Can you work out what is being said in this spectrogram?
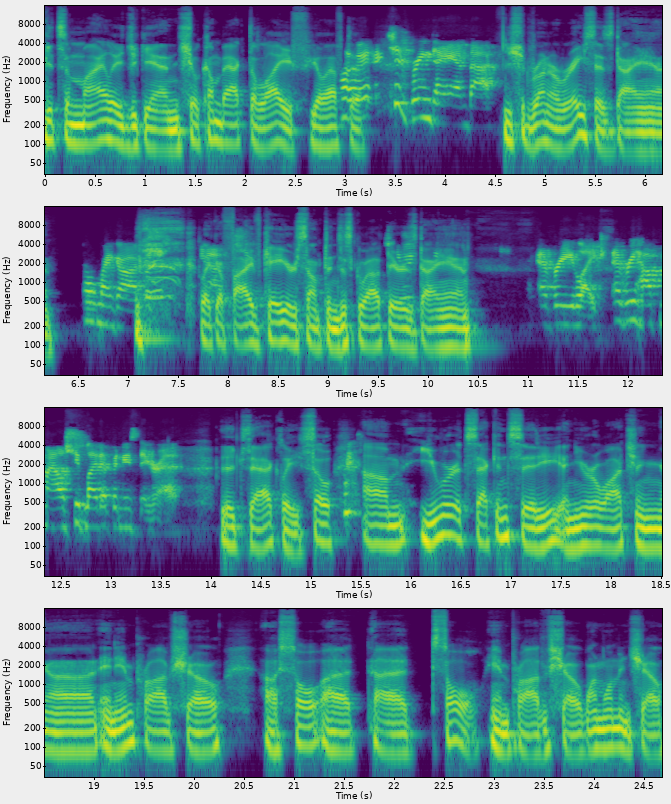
get some mileage again. She'll come back to life. You'll have oh, to. I should bring Diane back. You should run a race as Diane. Oh my gosh! like yeah. a 5K or something. Just go out there as Diane every like every half mile she'd light up a new cigarette. Exactly. So um, you were at second city and you were watching uh, an improv show a soul uh, uh, soul improv show one woman show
